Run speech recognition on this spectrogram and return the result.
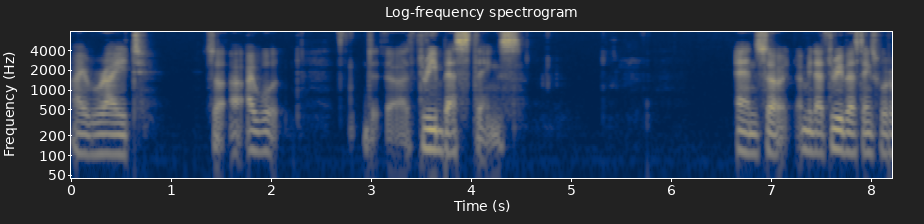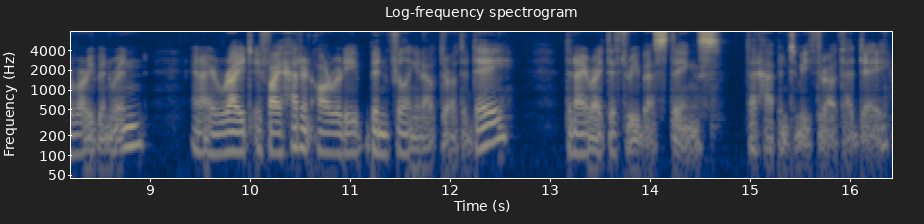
I write, so I will, uh, three best things. And so, I mean, that three best things would have already been written. And I write, if I hadn't already been filling it out throughout the day, then I write the three best things that happened to me throughout that day.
